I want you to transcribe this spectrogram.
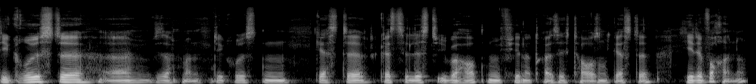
die größte, äh, wie sagt man, die größten Gäste, Gästeliste überhaupt, nur 430.000 Gäste jede Woche, ne?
